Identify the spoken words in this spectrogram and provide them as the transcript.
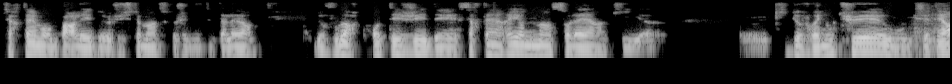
Certains vont parler de justement ce que j'ai dit tout à l'heure, de vouloir protéger des certains rayonnements solaires qui euh, qui devraient nous tuer ou etc.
